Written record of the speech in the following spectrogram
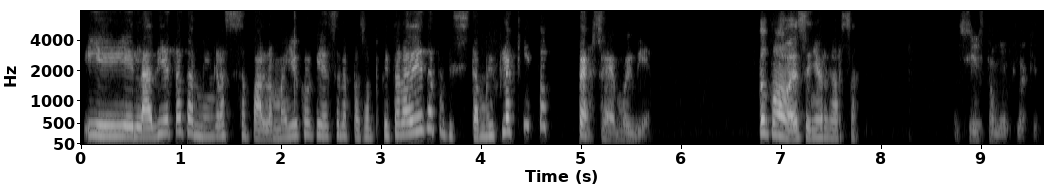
Y la dieta también gracias a Paloma. Yo creo que ya se le pasó un poquito la dieta porque sí está muy flaquito, pero se ve muy bien. ¿Tú cómo ves, señor Garza? Sí, está muy flaquito.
